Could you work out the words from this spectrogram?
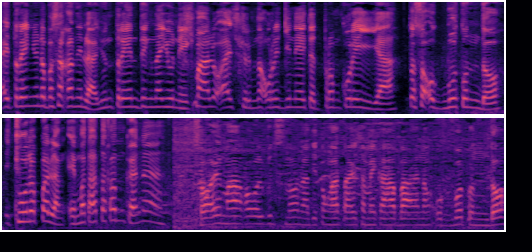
Naka-try nyo na ba sa kanila yung trending na unique Marshmallow ice cream na originated from Korea? Ito sa Ugbo Tondo. Itsura pa lang, eh matatakam ka na. So ayun mga ka-all goods no, nandito nga tayo sa may kahabaan ng Ugbo Tondo.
